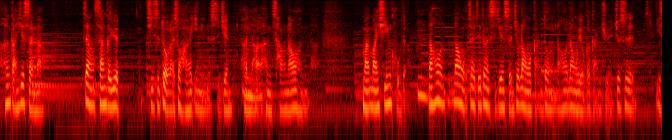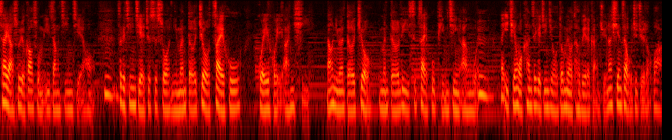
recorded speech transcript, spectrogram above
很感谢神啊，这样三个月。其实对我来说，好像一年的时间很很很长，然后很蛮蛮辛苦的。嗯，然后让我在这段时间，神就让我感动，然后让我有个感觉，就是以赛亚书有告诉我们一章经节哈，嗯，这个经节就是说，你们得救在乎归回安息，然后你们得救，你们得利是在乎平静安稳。嗯，那以前我看这个经节我都没有特别的感觉，那现在我就觉得哇，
